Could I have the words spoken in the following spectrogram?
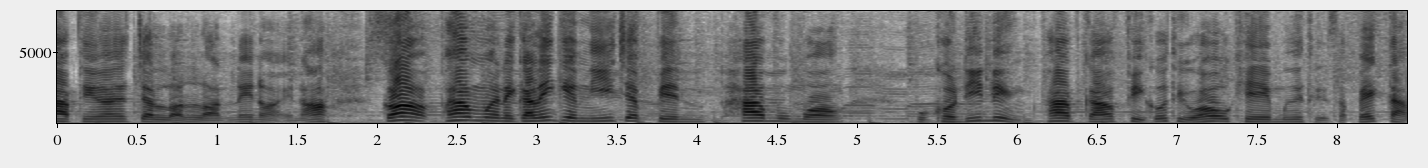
าพที่ว่าจะหลอนๆหน่อยๆเนาะก็ภาพในการเล่นเกมนี้จะเป็นภาพมุมมองบุคคลที่ 1 ภาพกราฟิกก็ถือว่าโอเค มือถือสเปคต่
